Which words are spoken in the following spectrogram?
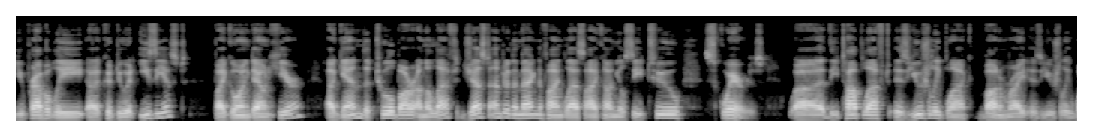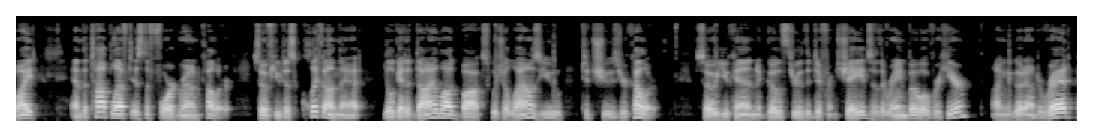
you probably uh, could do it easiest by going down here. Again, the toolbar on the left, just under the magnifying glass icon, you'll see two squares. Uh, the top left is usually black, bottom right is usually white, and the top left is the foreground color. So if you just click on that, you'll get a dialog box which allows you to choose your color. So you can go through the different shades of the rainbow over here. I'm going to go down to red,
